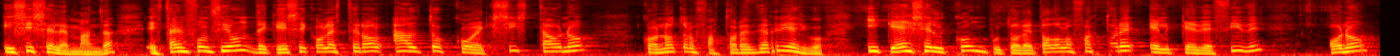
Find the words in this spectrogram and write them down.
y sí se les manda. Está en función de que ese colesterol alto coexista o no con otros factores de riesgo y que es el cómputo de todos los factores el que decide o no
